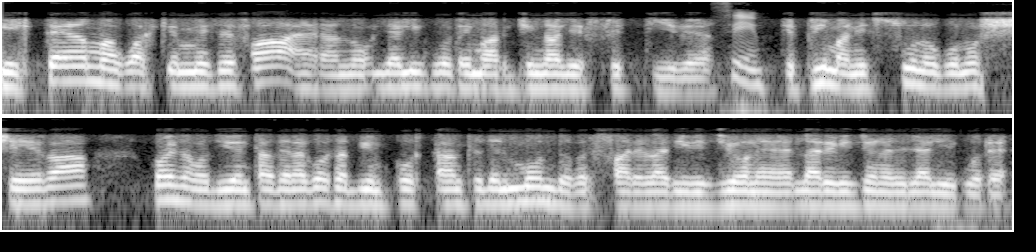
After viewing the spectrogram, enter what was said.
Il tema qualche mese fa erano le aliquote marginali effettive, sì. che prima nessuno conosceva, poi sono diventate la cosa più importante del mondo per fare la revisione, la revisione delle aliquote.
